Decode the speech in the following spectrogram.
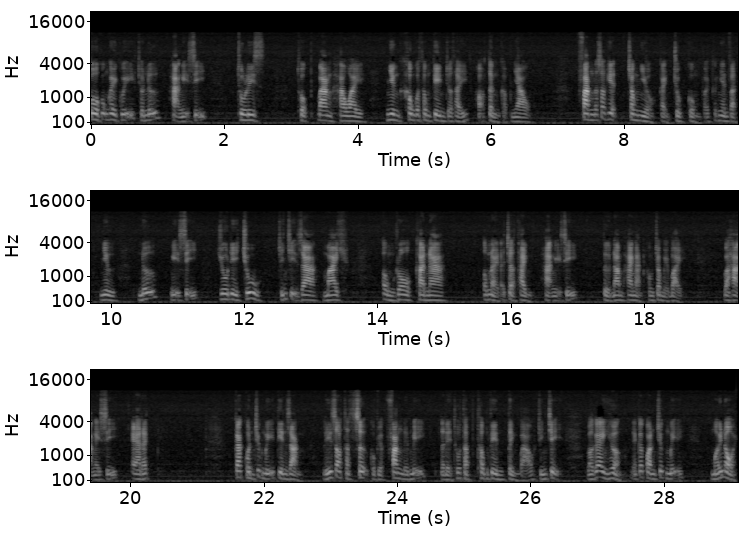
Cô cũng gây quỹ cho nữ hạ nghị sĩ Tulis thuộc bang Hawaii nhưng không có thông tin cho thấy họ từng gặp nhau. Phang đã xuất hiện trong nhiều cảnh chụp cùng với các nhân vật như nữ nghị sĩ Judy Chu, chính trị gia Mike, ông Ro Khanna. Ông này đã trở thành hạ nghị sĩ từ năm 2017 và hạ nghị sĩ Eric. Các quan chức Mỹ tin rằng lý do thật sự của việc phăng đến Mỹ là để thu thập thông tin tình báo chính trị và gây ảnh hưởng đến các quan chức Mỹ mới nổi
